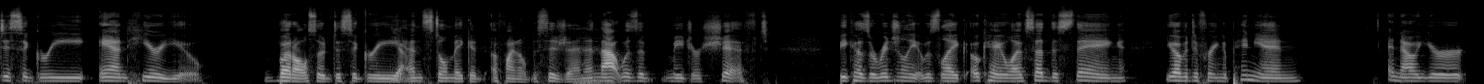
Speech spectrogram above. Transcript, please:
disagree and hear you, but also disagree Yeah. and still make a, a final decision. And that was a major shift because originally it was like, okay, well, I've said this thing, you have a differing opinion, and now you're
